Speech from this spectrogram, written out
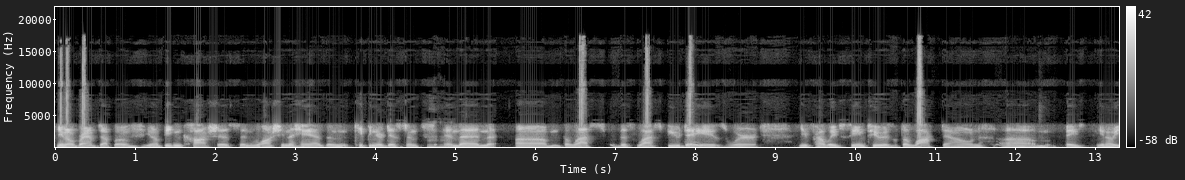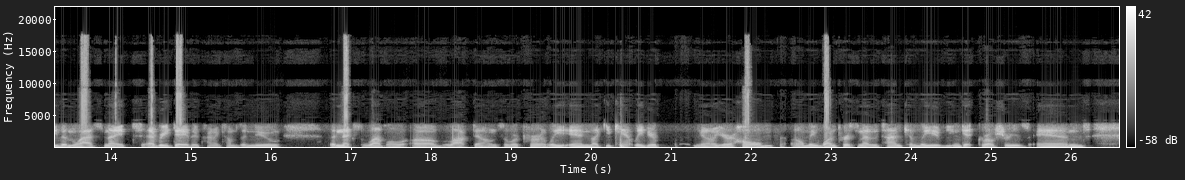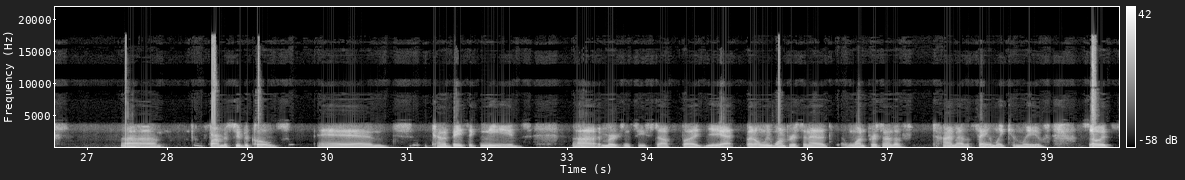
you know, ramped up of you know being cautious and washing the hands and keeping your distance. And then um, the last this last few days where you've probably seen too is the lockdown. Um, based, you know, even last night, every day there kind of comes a new the next level of lockdown. So we're currently in like you can't leave your you know your home. Only one person at a time can leave. You can get groceries and uh, pharmaceuticals and kind of basic needs, uh, emergency stuff. But yeah, but only one person at one person at a time at a family can leave. So it's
